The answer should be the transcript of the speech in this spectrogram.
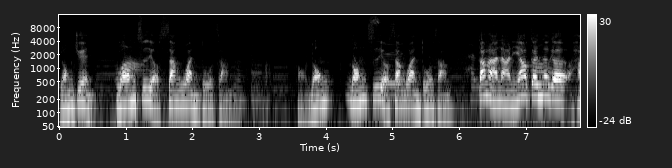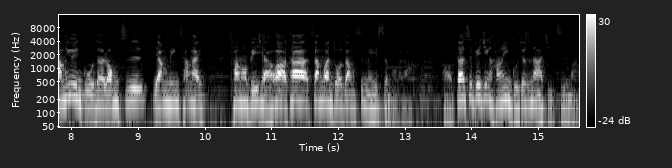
融、嗯、券融资有三万多张，哦，融融资有三万多张。当然啦，你要跟那个航运股的融资，阳明、长海、长隆比起来的话，它三万多张是没什么啦。好，但是毕竟航运股就是那几只嘛，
